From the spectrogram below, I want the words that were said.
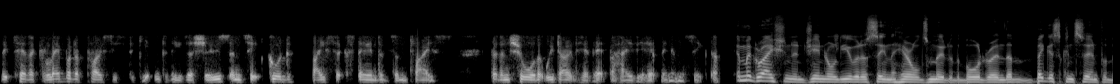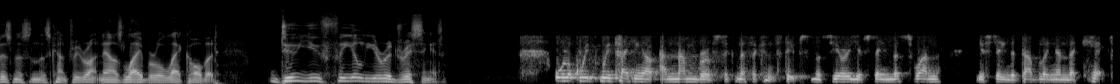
let's have a collaborative process to get into these issues and set good basic standards in place that ensure that we don't have that behaviour happening in the sector. Immigration in general, you would have seen the Herald's mood to the boardroom. The biggest concern for business in this country right now is labour or lack of it. Do you feel you're addressing it? Well, look, we, are taking a, a, number of significant steps in this area. You've seen this one. You've seen the doubling in the capped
